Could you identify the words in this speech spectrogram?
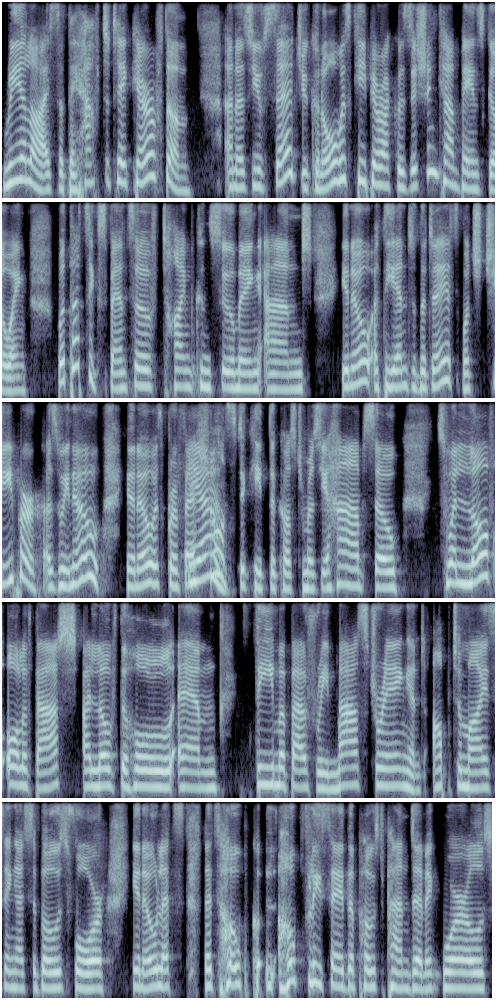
realize that they have to take care of them. And as you've said, you can always keep your acquisition campaigns going, but that's expensive, time consuming. And, you know, at the end of the day, it's much cheaper, as we know, you know, as professionals yeah. to keep the customers you have. So, so I love all of that. I love the whole um, theme about remastering and optimizing, I suppose, for, you know, let's let's hope hopefully say the post-pandemic world.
